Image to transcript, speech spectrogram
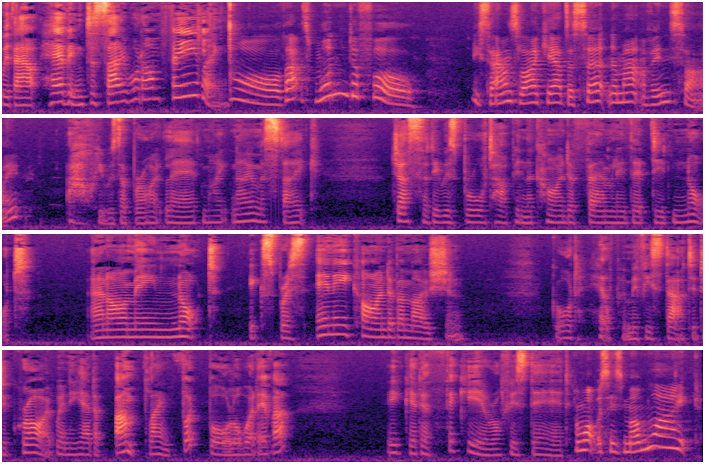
without having to say what I'm feeling. Oh, that's wonderful. He sounds like he had a certain amount of insight. Oh, he was a bright lad, make no mistake. Just that he was brought up in the kind of family that did not, and I mean not, express any kind of emotion. God help him if he started to cry when he had a bump playing football or whatever. He'd get a thick ear off his dad. And what was his mum like?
